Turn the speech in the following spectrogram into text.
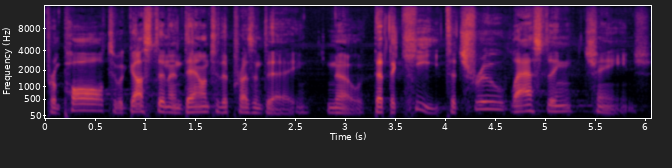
from Paul to Augustine and down to the present day, know that the key to true, lasting change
